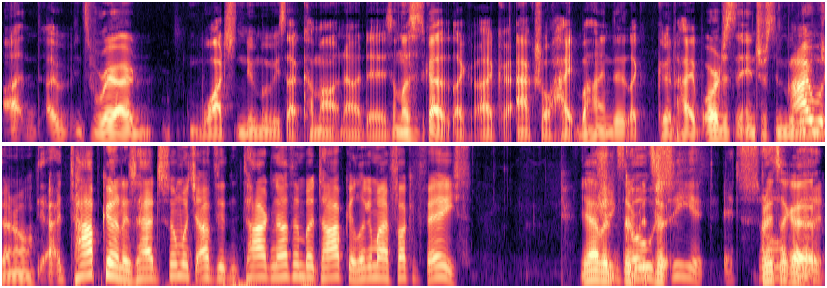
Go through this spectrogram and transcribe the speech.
I, I, it's rare I watch new movies that come out nowadays, unless it's got like like actual hype behind it, like good hype, or just an interesting movie I in would- general. Uh, Top Gun has had so much. I've didn't talk nothing but Top Gun. Look at my fucking face. Yeah, but it's a, go it's a, see it. It's so but it's like a- good.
